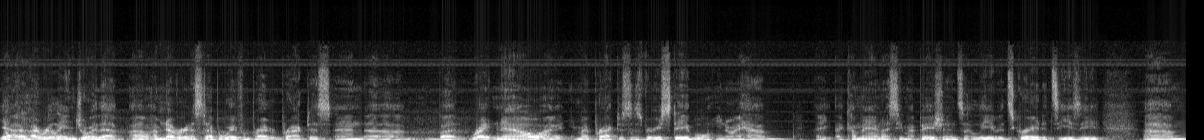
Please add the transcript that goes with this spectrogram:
Yeah, Okay. I, I really enjoy that. Uh, I'm never going to step away from private practice, and um, but right now, I, my practice is very stable. You know, I have I, I come in, I see my patients, I leave. It's great. It's easy, um,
